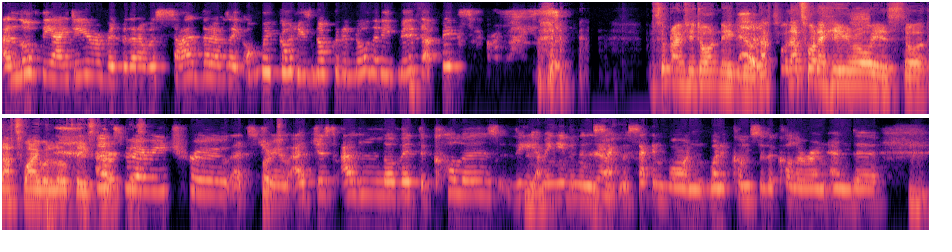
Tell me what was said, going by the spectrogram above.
I loved the idea of it, but then I was sad that I was like, oh my god, he's not going to know that he made that big sacrifice. Sometimes you don't need to know. That's what that's what a hero is, though. That's why we love these characters. That's characters. very true. That's But- true. I just I love it. The colors, the I Mm. mean, even in the Yeah. second the second one, when it comes to the color and and the Mm.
